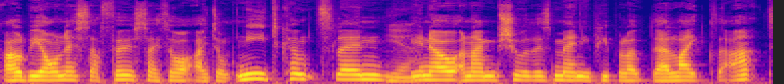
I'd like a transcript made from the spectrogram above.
I'll be honest, at first I thought I don't need counselling, Yeah. you know, and I'm sure there's many people out there like that.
